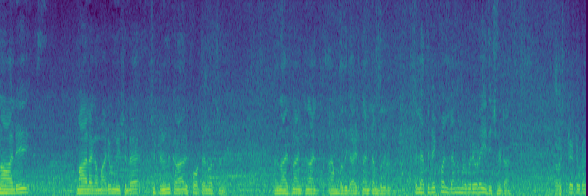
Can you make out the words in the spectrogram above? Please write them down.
നാല് മാലകന്മാർ ഉണ്ണീഷിന്റെ ചുറ്റിനും നിൽക്കണ ഒരു ഫോട്ടോയാണ് വരച്ചത്. അത് ആയിരത്തി നാൽപ്പ അമ്പതിൽ ആയിരത്തി നാനൂറ്റി അമ്പതിൽ എല്ലാത്തിന്റെ കൊല്ലം നമ്മൾ ഇവിടെ എഴുതി വെച്ചിട്ടാ കറക്റ്റായിട്ട് ഇവിടെ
